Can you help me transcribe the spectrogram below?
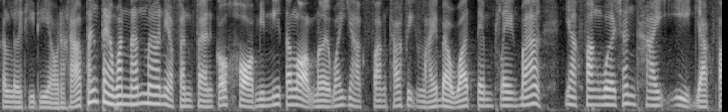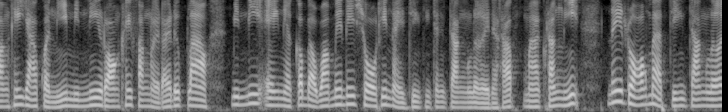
กันเลยทีเดียวนะครับ ตั้งแต่วันนั้นมาเนี่ยแฟนๆ ก็ขอมินนี่ตลอดเลยว่าอยากฟัง Traffic Light แบบว่าเต็มเพลงบ้าง อยากฟังเวอร์ชันไทยอีก อยากฟังให้ยาวกว่านี้มินนี่ร้องให้ฟังหน่อยได้หรือเปล่า มินนี่เองเนี่ยก็แบบว่าไม่ได้โชว์ที่ไหนจริงๆจังๆเลยนะครับ มาครั้งนี้ได้ร้องแบบจริงจังเลย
